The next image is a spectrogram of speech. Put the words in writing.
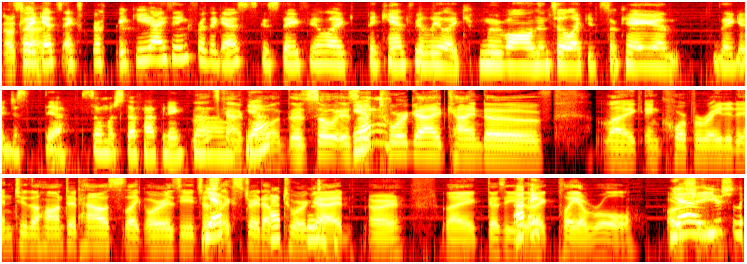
okay. So it gets extra freaky, I think, for the guests because they feel like they can't really like move on until like it's okay and they get just yeah so much stuff happening. That's So, kind of cool. Uh, So is Yeah. a tour guide kind of like incorporated into the haunted house, like, or is he just Yep, like straight up absolutely. tour guide, or like does he Uh, like play a role? Or yeah, she? usually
